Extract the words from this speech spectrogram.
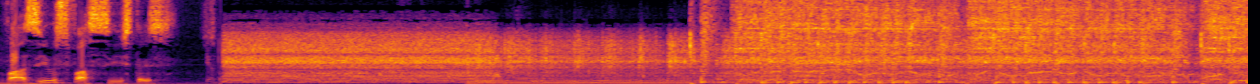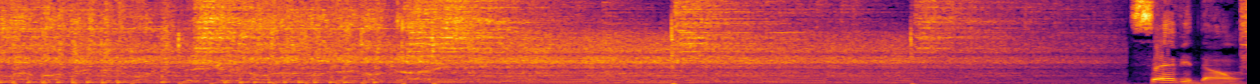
Vazios Fascistas, Servidão,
